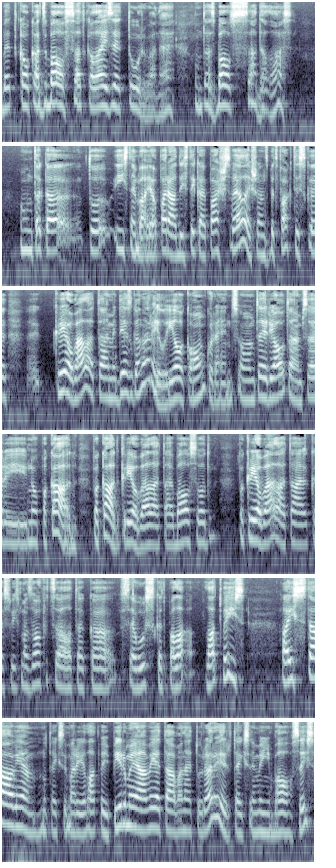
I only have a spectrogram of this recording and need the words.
bet kaut kāds balss atkal aiziet tur? Un tās balss sadalās. Un tā kā to īstenībā jau parādīs tikai pašas vēlēšanas, bet faktiski eh, Krievu vēlētājiem ir diezgan arī liela konkurence. Un te ir jautājums arī, nu, pa kādu, pa kādu Krievu vēlētāju balsot. Pa Krievu vēlētāju, kas vismaz oficiāli sev uzskata par La Latvijas aizstāvjiem, nu, teiksim, arī Latvija pirmajā vietā, vai ne, tur arī ir, teiksim, viņa balsis.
